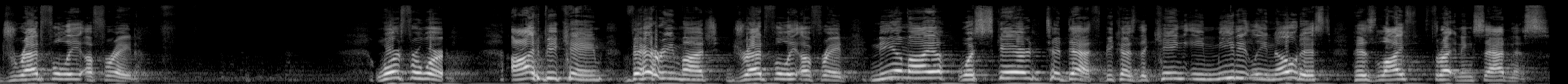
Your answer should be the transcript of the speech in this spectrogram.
dreadfully afraid. Word for word. I became very much dreadfully afraid. Nehemiah was scared to death because the king immediately noticed his life threatening sadness.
